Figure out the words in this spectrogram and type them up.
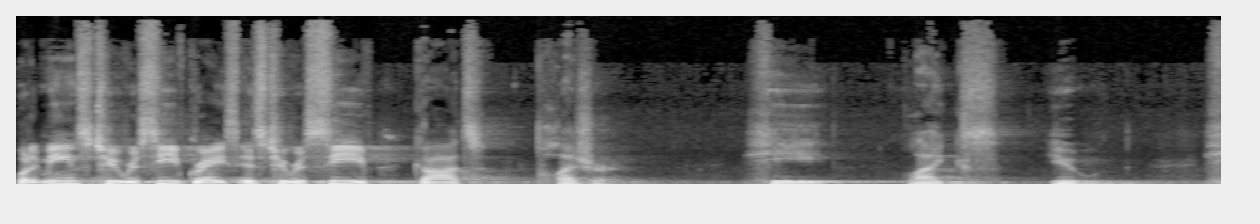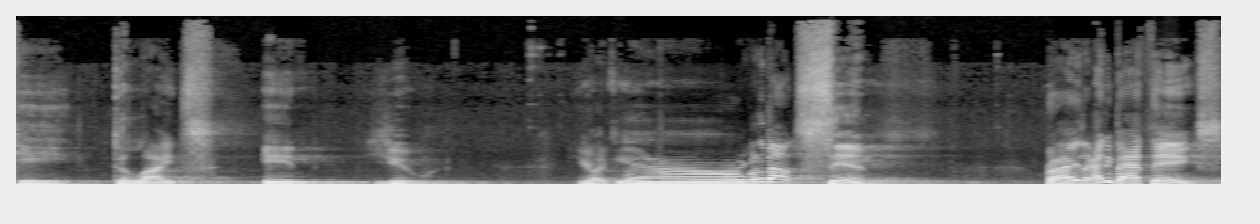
What it means to receive grace is to receive God's pleasure. He likes you, He delights in you. You're like, what about sin? Right? Like, I do bad things.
